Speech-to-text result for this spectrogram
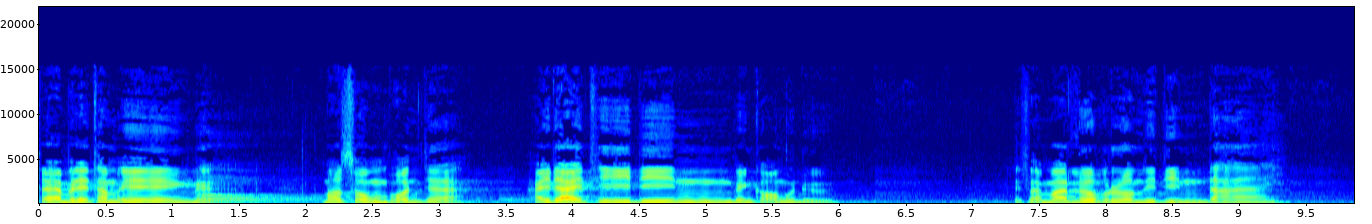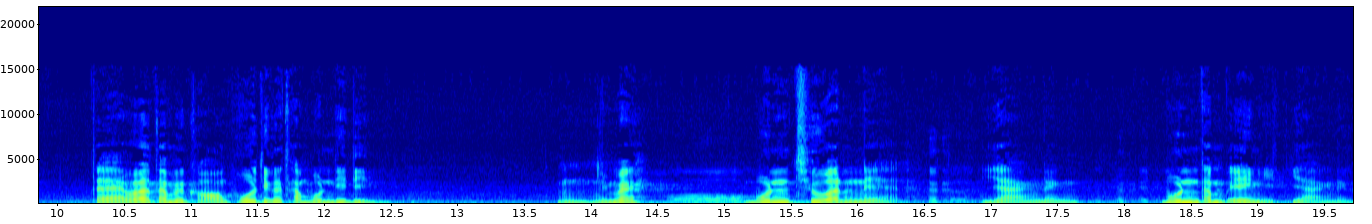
แต่ไม่ได้ทำเองเนี่ยมาส่งผลจะให้ได้ที่ดินเป็นของคนอื่นสามารถรวบรวมที่ดินได้ แต่ว่าต้องเป็นของผู้ที่เขาทำบุญที่ดินเห็นไหมบุญชวนเนี่ยอย่างหนึ่ง บุญทำเองอีกอย่างหนึ่ง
